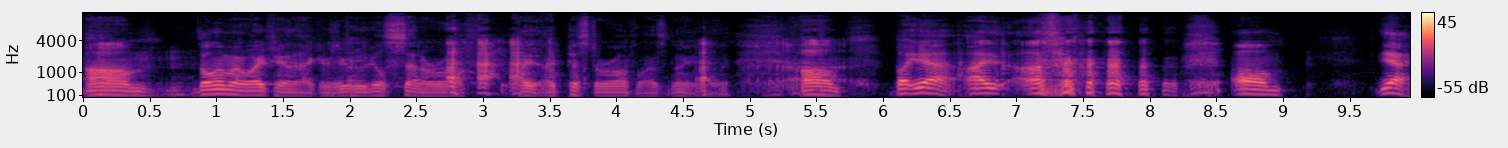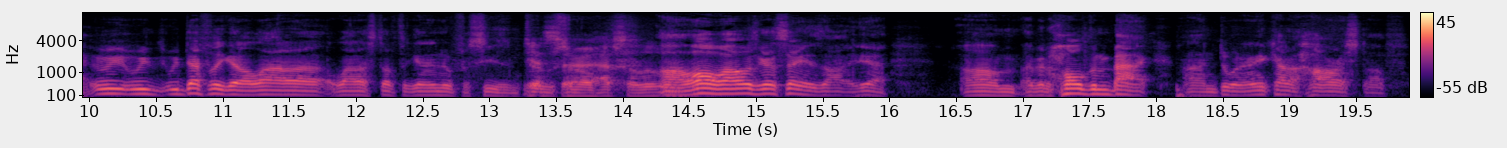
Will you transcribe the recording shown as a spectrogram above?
um, don't let my wife hear that because you, you'll set her off. I, I pissed her off last night. Um, but yeah, I. um, yeah, we, we, we definitely got a lot of a lot of stuff to get into for season two. Yes, sir. so, Absolutely. uh, oh, I was gonna say is, uh, yeah, um, I've been holding back on doing any kind of horror stuff.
